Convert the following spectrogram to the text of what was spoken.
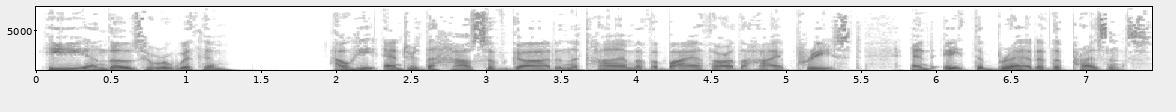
he and those who were with him? How he entered the house of God in the time of Abiathar the high priest, and ate the bread of the presence,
